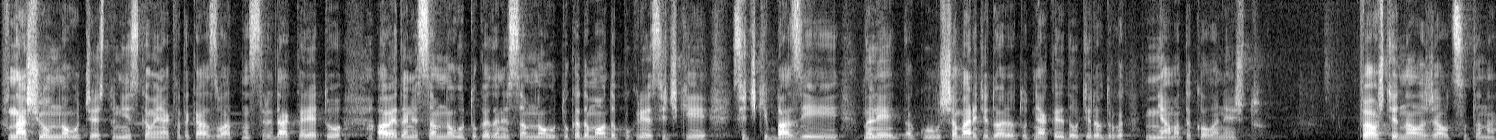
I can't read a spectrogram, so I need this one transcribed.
В нашия ум много често не искаме някаква така златна среда, където абе, да не съм много тук, да не съм много тук, да мога да покрия всички, всички бази и нали, ако шамарите дойдат от някъде, да отида в друга. Няма такова нещо. Това е още една лъжа от Сатана.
